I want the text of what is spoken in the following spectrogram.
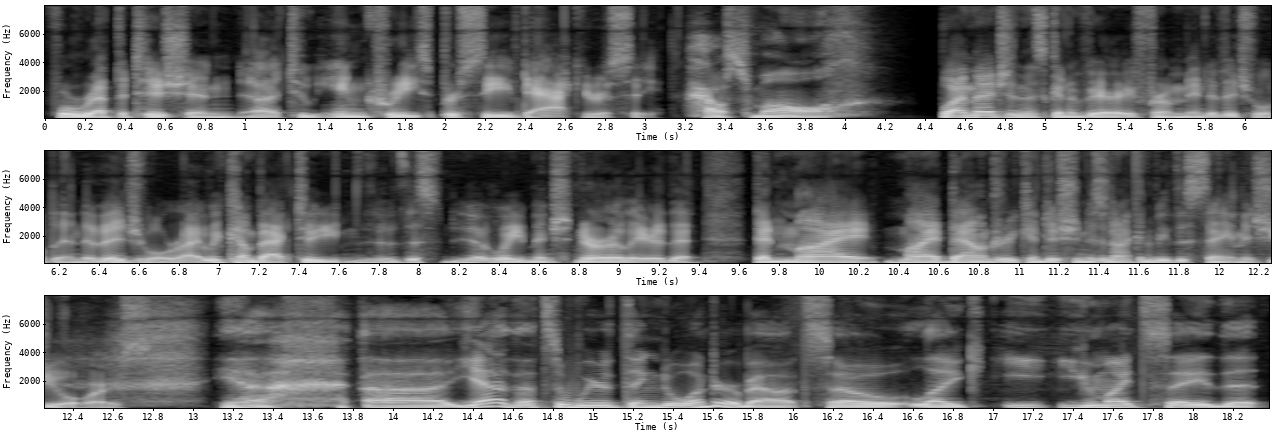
for repetition uh, to increase perceived accuracy. How small? Well, I imagine that's going to vary from individual to individual, right? We come back to this you know, what you mentioned earlier that that my my boundary condition is not going to be the same as yours. Yeah, uh, yeah, that's a weird thing to wonder about. So, like, y- you might say that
